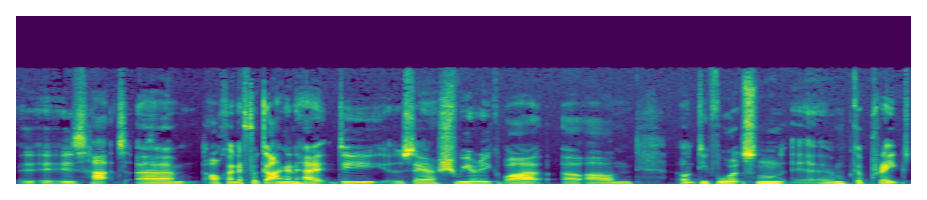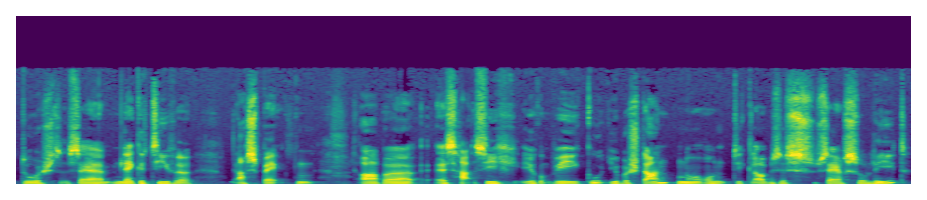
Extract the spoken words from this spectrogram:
es hat ähm, auch eine Vergangenheit, die sehr schwierig war äh, ähm, und die Wurzeln äh, geprägt durch sehr negative Aspekte. Aber es hat sich irgendwie gut überstanden und ich glaube, es ist sehr solid.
